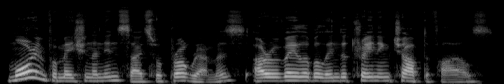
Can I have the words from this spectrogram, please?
More information and insights for programmers are available in the training chapter files.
